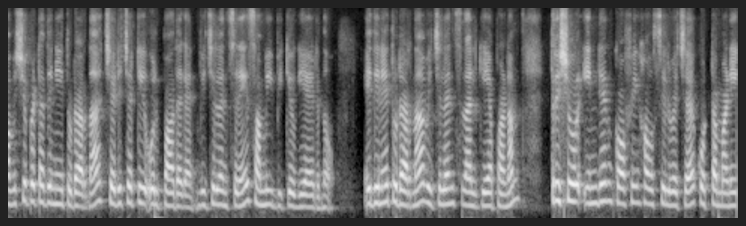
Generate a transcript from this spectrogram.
ആവശ്യപ്പെട്ടതിനെ തുടർന്ന് ചെടിച്ചട്ടി ഉൽപാദകൻ വിജിലൻസിനെ സമീപിക്കുകയായിരുന്നു. ഇതിനെ തുടർന്ന് വിജിലൻസ് നൽകിയ പണം തൃശൂർ ഇന്ത്യൻ കോഫി ഹൗസിൽ വെച്ച് കുട്ടമണി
